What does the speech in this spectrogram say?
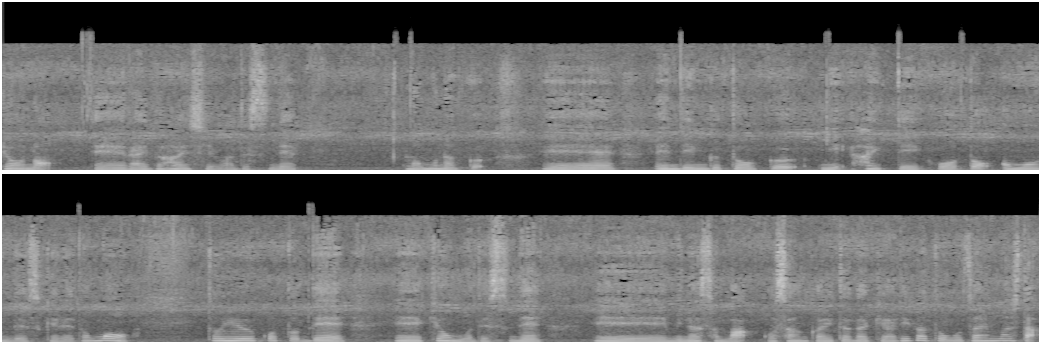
今日の、えライブ配信はですねまもなく、えエンディングトークに入っていこうと思うんですけれどもということで、え今日もですねえ、皆様ご参加いただきありがとうございました。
